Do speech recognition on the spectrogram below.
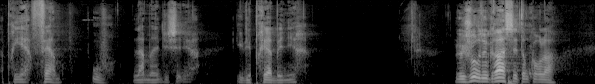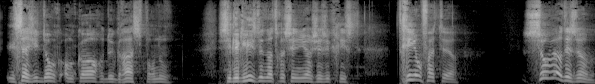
La prière ferme ouvre la main du Seigneur. Il est prêt à bénir. Le jour de grâce est encore là. Il s'agit donc encore de grâce pour nous. Si l'Église de notre Seigneur Jésus-Christ, triomphateur, sauveur des hommes,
